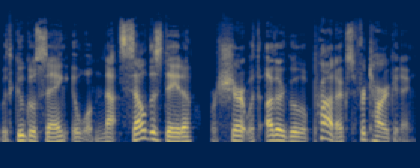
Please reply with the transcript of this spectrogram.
with Google saying it will not sell this data or share it with other Google products for targeting.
